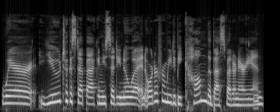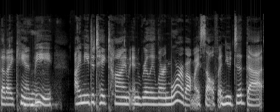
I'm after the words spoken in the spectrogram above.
where you took a step back and you said, you know what, in order for me to become the best veterinarian that I can be, I need to take time and really learn more about myself. And you did that.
